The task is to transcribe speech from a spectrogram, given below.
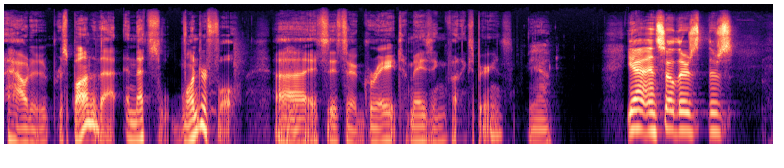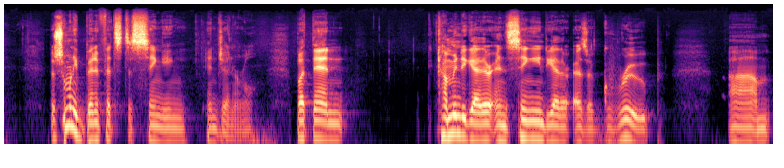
how to respond to that, and that's wonderful. Uh, it's it's a great, amazing, fun experience. Yeah. Yeah, and so there's there's there's so many benefits to singing in general. But then coming together and singing together as a group, um,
